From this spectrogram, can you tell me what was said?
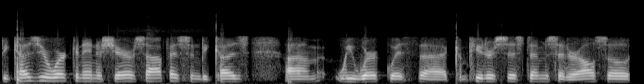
because you're working in a sheriff's office and because um, we work with uh, computer systems that are also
